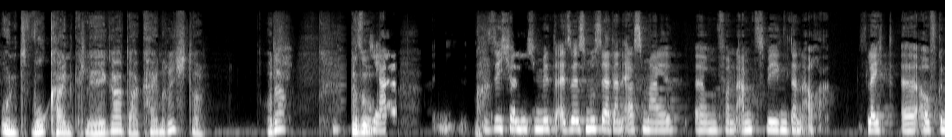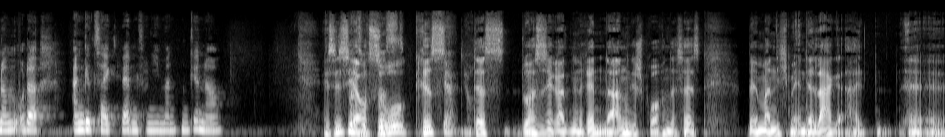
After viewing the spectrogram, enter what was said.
Und wo kein Kläger, da kein Richter, oder? Also ja, sicherlich mit. Also es muss ja dann erstmal ähm, von Amts wegen dann auch vielleicht äh, aufgenommen oder angezeigt werden von jemandem, genau. Es ist ja also auch so, Chris, ja, dass du hast es ja gerade den Rentner angesprochen, das heißt, wenn man nicht mehr in der Lage halt, äh, äh,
